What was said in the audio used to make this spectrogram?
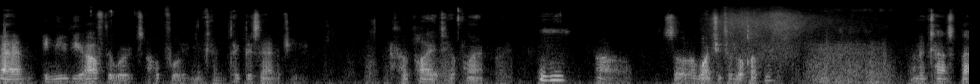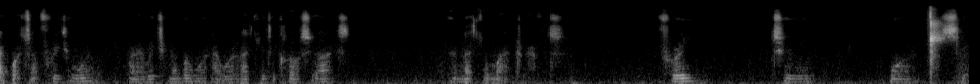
and immediately afterwards, hopefully, you can take this energy and apply it to your plan, right? hmm Uh, so I want you to look up here. I'm gonna count backwards on three to one. When I reach number one, I will let you to close your eyes and let your mind drift. Three, two, one, sleep.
